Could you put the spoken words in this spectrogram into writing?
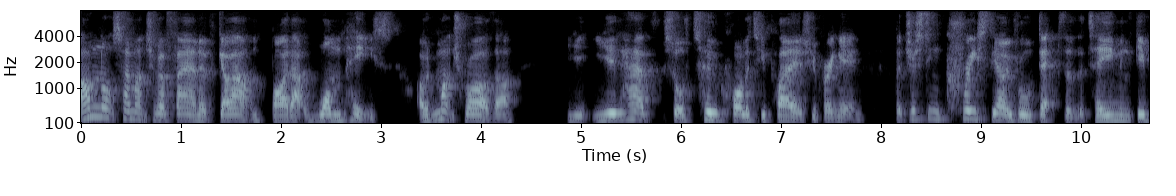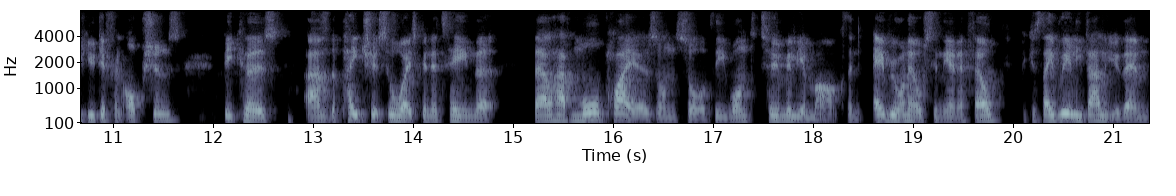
I'm not so much of a fan of go out and buy that one piece. I would much rather you, you have sort of two quality players you bring in, but just increase the overall depth of the team and give you different options. Because um, the Patriots always been a team that they'll have more players on sort of the one to two million mark than everyone else in the NFL because they really value them.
